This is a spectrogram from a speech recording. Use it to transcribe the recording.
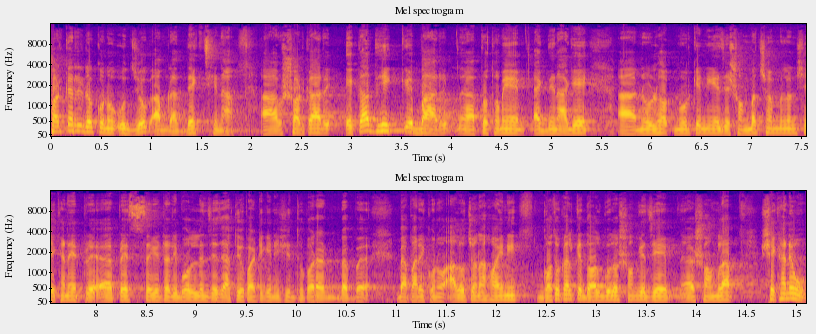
সরকারেরও কোনো উদ্যোগ আমরা দেখছি না। সরকার একাধিকবার প্রথমে একদিন আগে নুরুল হক নূরকে নিয়ে যে সংবাদ সম্মেলন, সেখানে প্রে- প্রেস সেক্রেটারি বললেন যে জাতীয় পার্টিকে নিষিদ্ধ করার ব্যাপা- ব্যাপারে কোনো আলোচনা হয়নি। গতকালকে দলগুলোর সঙ্গে যে সংলাপ, সেখানেও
